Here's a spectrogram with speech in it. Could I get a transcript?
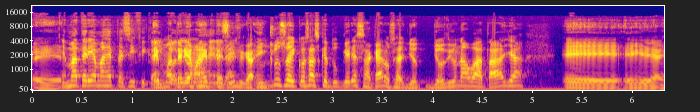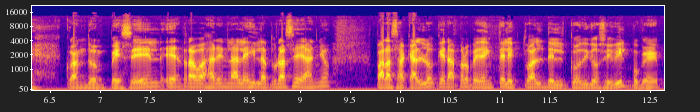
Eh, es materia más específica. Es materia más, específica. Incluso hay cosas que tú quieres sacar. O sea, yo, yo di una batalla eh, cuando empecé a trabajar en la legislatura hace años para sacar lo que era propiedad intelectual del Código Civil, porque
